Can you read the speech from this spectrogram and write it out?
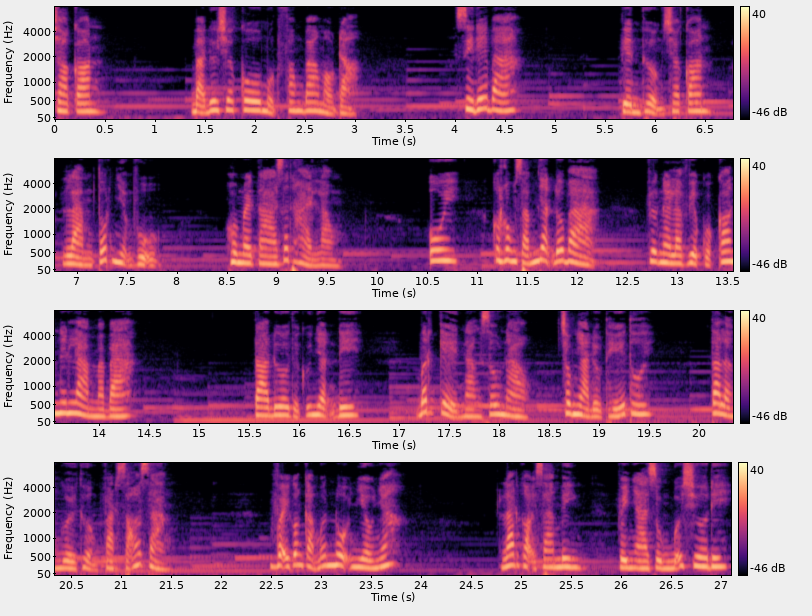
Cho con. Bà đưa cho cô một phong bao màu đỏ. Gì đấy bà? Tiền thưởng cho con Làm tốt nhiệm vụ. Hôm nay ta rất hài lòng. Ôi con không dám nhận đâu bà. Việc này là việc của con nên làm mà bà. Ta đưa thì cứ nhận đi. Bất kể nàng dâu nào Trong nhà đều thế thôi. Ta là người thưởng phạt rõ ràng. Vậy con cảm ơn nội nhiều nhé Lát gọi Gia Minh Về nhà dùng bữa trưa đi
